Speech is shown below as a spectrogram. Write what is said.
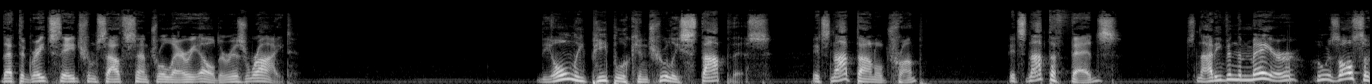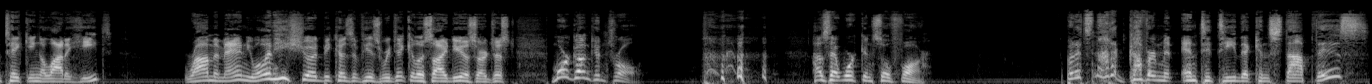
that the great sage from South Central, Larry Elder, is right. The only people who can truly stop this, it's not Donald Trump. It's not the feds. It's not even the mayor, who is also taking a lot of heat. Rahm Emanuel, and he should because of his ridiculous ideas are just more gun control. How's that working so far? But it's not a government entity that can stop this.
